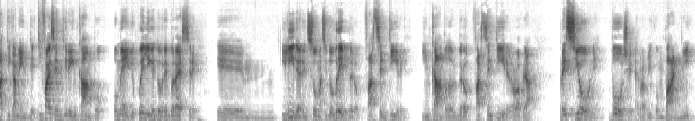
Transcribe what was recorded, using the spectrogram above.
tatticamente, ti fai sentire in campo o meglio, quelli che dovrebbero essere eh, i leader, insomma, si dovrebbero far sentire in campo, dovrebbero far sentire la propria pressione, voce ai propri compagni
